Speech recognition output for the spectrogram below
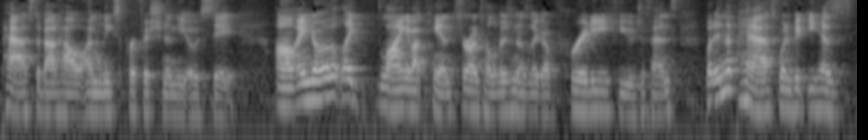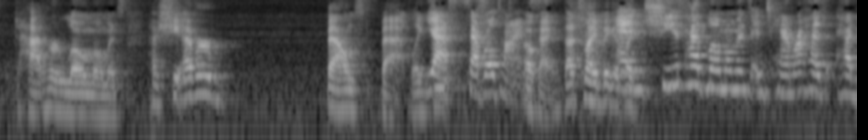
past about how I'm least proficient in the OC. Um, I know that like lying about cancer on television is like a pretty huge offense, but in the past, when Vicki has had her low moments, has she ever bounced back? Like, Yes, several times. okay, that's my biggest. And Like, she has had low moments, and Tamara has had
